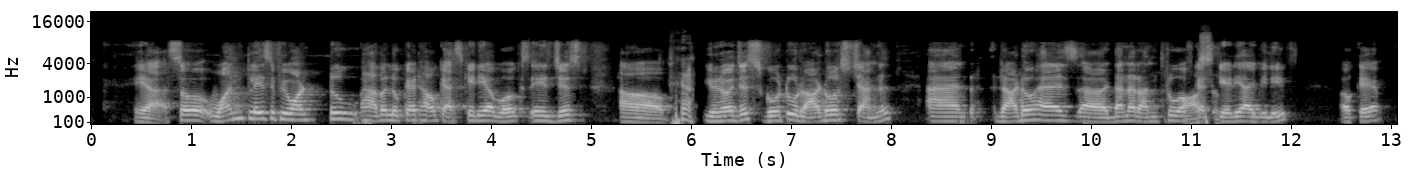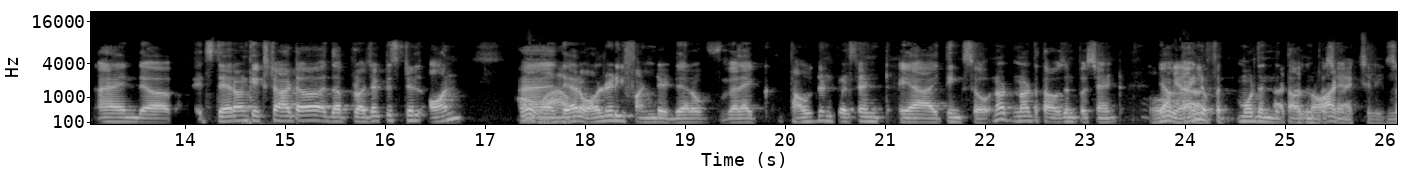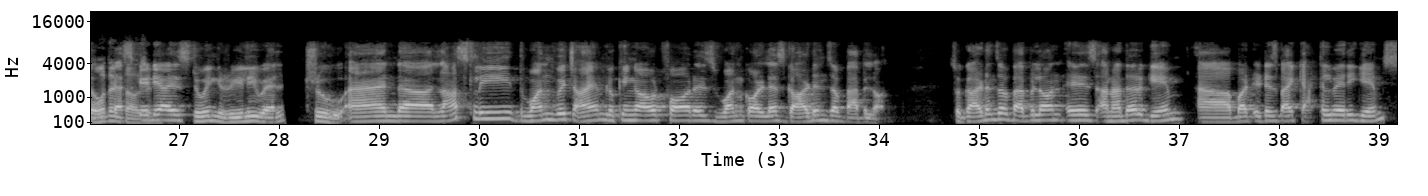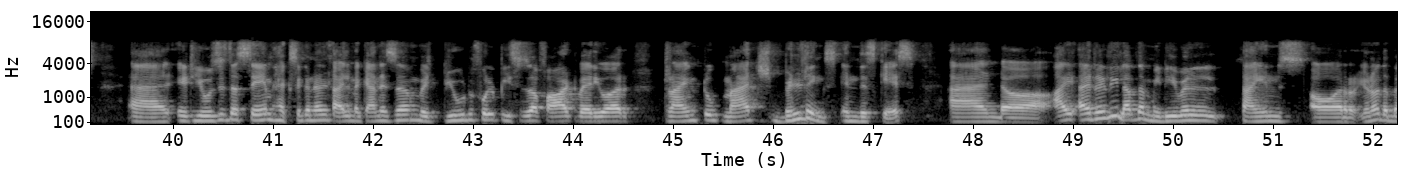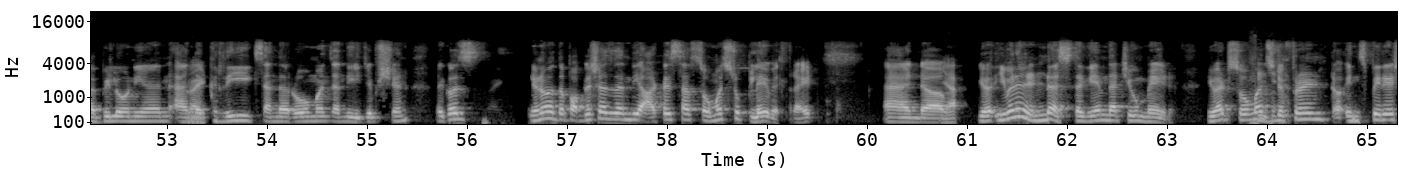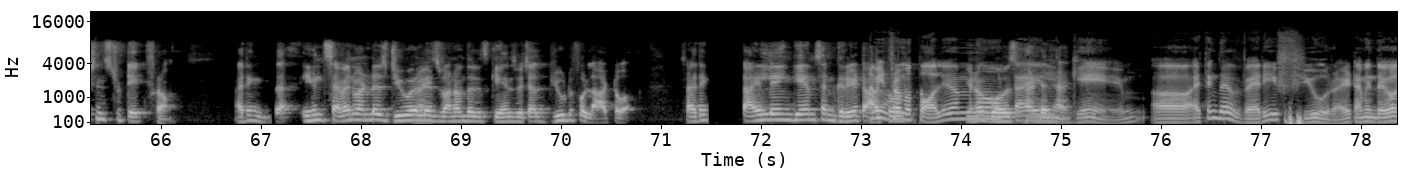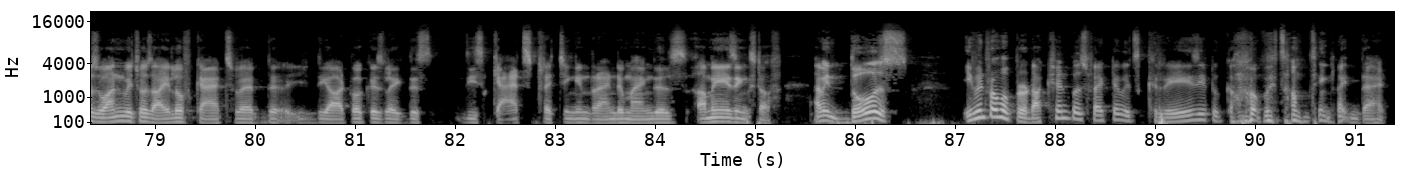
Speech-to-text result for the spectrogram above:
Yeah. So one place, if you want to have a look at how Cascadia works, is just uh, you know just go to Rahdo's channel, and Rahdo has uh, done a run through of Awesome. Cascadia, I believe. Okay, and uh, it's there on Kickstarter. The project is still on, Oh, and wow. they are already funded. They are like thousand percent. Yeah, I think so. Not not a thousand percent. Oh Yeah, kind of more than a That's a thousand lot percent. actually. So More thousand. Cascadia is doing really well. True. And uh, lastly, the one which I am looking out for is one called as Gardens of Babylon. So Gardens of Babylon is another game, uh, but it is by Cackleberry Games. Uh, it uses the same hexagonal tile mechanism with beautiful pieces of art where you are trying to match buildings in this case. And uh, I, I really love the medieval times or, you know, the Babylonian and Right. the Greeks and the Romans and the Egyptian because, you know, the publishers and the artists have so much to play with, right? And uh, Yeah. you're, even in Indus, the game that you made, you had so much different inspirations to take from. I think that even Seven Wonders Duel Right. is one of those games which has beautiful artwork. So I think tile laying games and great artwork. I mean, from a polyomino you know, goes hand in tile hand. game, uh, I think there are very few, right? I mean, there was one which was Isle of Cats, where the the artwork is like this these cats stretching in random angles, amazing stuff. I mean, those even from a production perspective, it's crazy to come up with something like that.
